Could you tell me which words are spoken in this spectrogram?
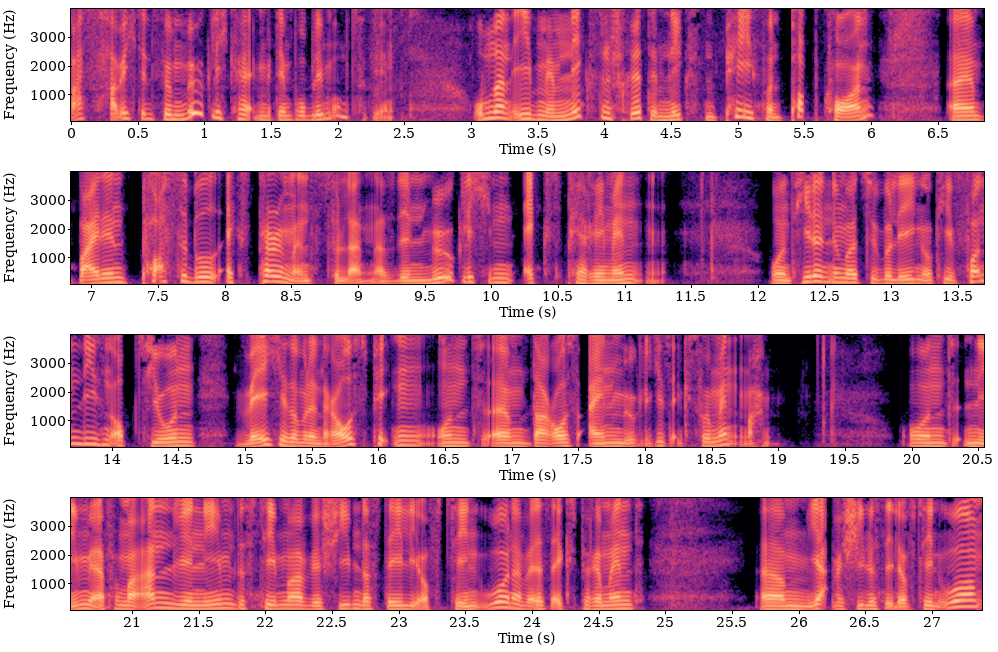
was habe ich denn für Möglichkeiten mit dem Problem umzugehen. Um dann eben im nächsten Schritt, im nächsten P von Popcorn, äh, bei den Possible Experiments zu landen, also den möglichen Experimenten. Und hier dann immer zu überlegen, okay, von diesen Optionen, welche sollen wir denn rauspicken und ähm, daraus ein mögliches Experiment machen. Und nehmen wir einfach mal an, wir nehmen das Thema, wir schieben das Daily auf 10 Uhr, dann wäre das Experiment, ähm, ja, wir schieben das Daily auf 10 Uhr.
